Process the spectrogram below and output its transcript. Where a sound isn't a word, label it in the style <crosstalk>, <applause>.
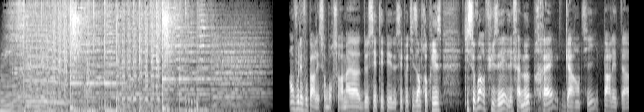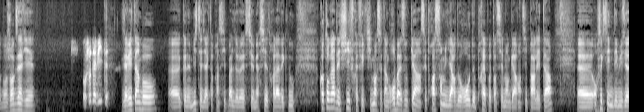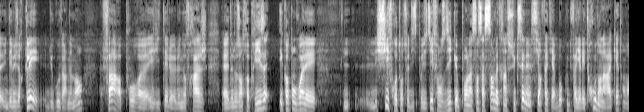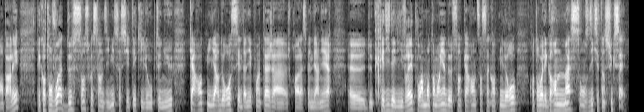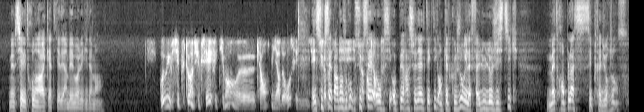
On voulait vous parler sur Boursorama de ces TPE, de ces petites entreprises qui se voient refuser les fameux prêts garantis par l'État? Bonjour Xavier. Bonjour David. Xavier Timbaud, euh, économiste et directeur principal de l'OFCE. Merci d'être là avec nous. Quand on regarde les chiffres, effectivement, c'est un gros bazooka. Hein. c'est 300 milliards d'euros de prêts potentiellement garantis par l'État. Euh, on sait que c'est une, des mesures, clés du gouvernement, phare pour euh, éviter le naufrage de nos entreprises. Et quand on voit les, chiffres autour de ce dispositif, on se dit que pour l'instant, ça semble être un succès, même si en fait il y a beaucoup, enfin il y a des trous dans la raquette, on va en parler. Mais quand on voit 270 000 sociétés qui l'ont obtenu, 40 milliards d'euros, c'est le dernier pointage, je crois, la semaine dernière, euh, de crédits délivrés pour un montant moyen de 140, 150 000 euros. Quand on voit les grandes masses, on se dit que c'est un succès, même s'il y a des trous dans la raquette. Il y a un bémol évidemment. Oui, oui, c'est plutôt un succès, effectivement. 40 euh, milliards d'euros, c'est. Et succès, pardon, je coupe, succès aussi opérationnel, technique. En quelques jours, il a fallu logistique mettre en place ces prêts d'urgence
